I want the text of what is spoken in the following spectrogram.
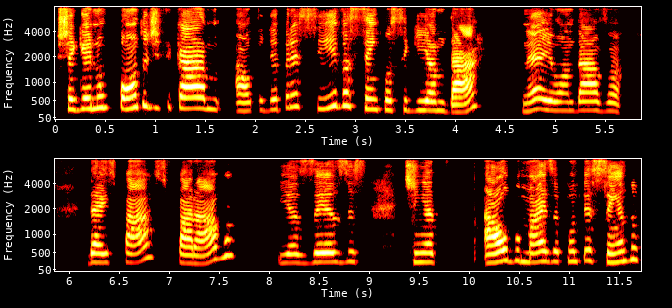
cheguei num ponto de ficar autodepressiva, sem conseguir andar, né? Eu andava dez passos, parava, e às vezes tinha algo mais acontecendo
